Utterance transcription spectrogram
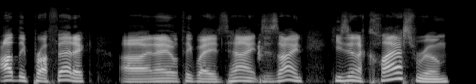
oddly prophetic, uh, and I don't think by design, design, he's in a classroom,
